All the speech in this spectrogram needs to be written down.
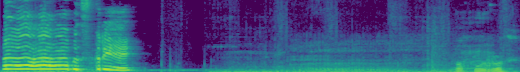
А, быстрей! Собака урод.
